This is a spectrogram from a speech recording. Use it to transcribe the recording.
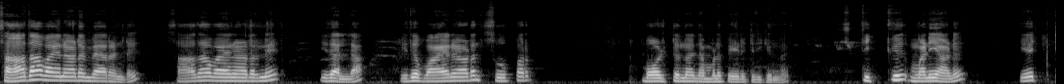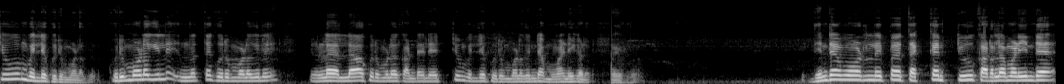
സാധാ വയനാടൻ വേറുണ്ട്. സാധാ വയനാടന് ഇതല്ല. ഇത് വയനാടൻ സൂപ്പർ ബോൾട്ട് എന്നാണ് നമ്മൾ പേരിട്ടിരിക്കുന്നത്. തിക്ക് മണിയാണ് ഏറ്റവും വലിയ കുരുമുളക്. കുരുമുളകിൽ ഇന്നത്തെ കുരുമുളകിൽ ഉള്ള എല്ലാ കുരുമുളകും കണ്ടതിൽ ഏറ്റവും വലിയ കുരുമുളകിന്റെ മണികൾ പറയുന്നത്. ഇതിന്റെ മോഡൽ ഇപ്പോൾ തെക്കൻ ടു കടലമണീന്റെ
